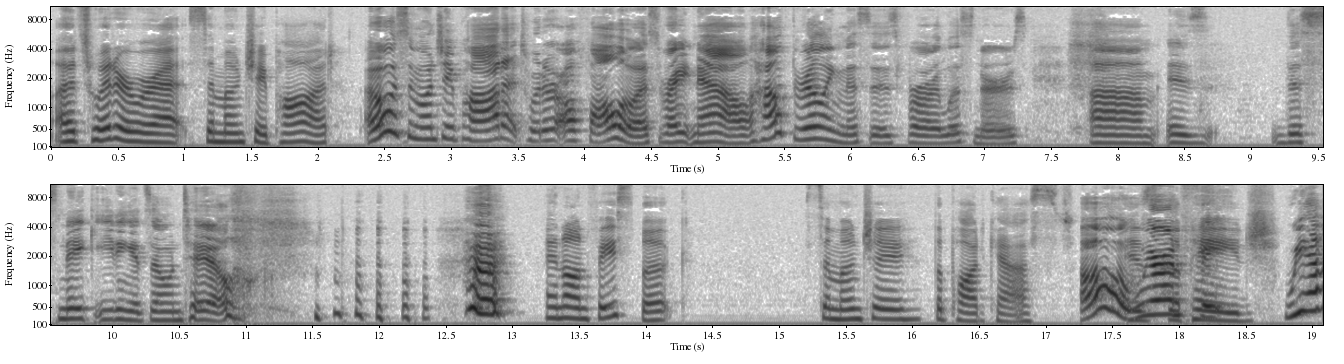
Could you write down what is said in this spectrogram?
Uh, Twitter, we're at Simonche Pod. Oh, Simonche Pod at Twitter. I'll follow us right now. How thrilling this is for our listeners. Um, is the snake eating its own tail? And on Facebook, Simone Che the podcast. Oh, we're on fa- page. we have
